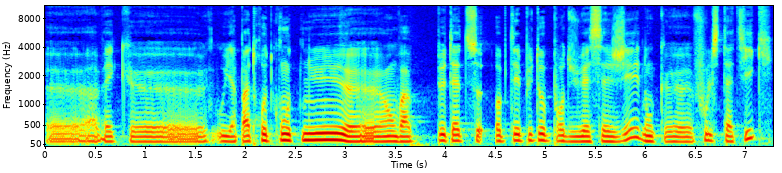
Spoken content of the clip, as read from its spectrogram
avec où il n'y a pas trop de contenu, on va peut-être opter plutôt pour du SSG, donc full statique.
